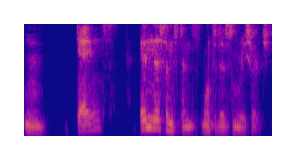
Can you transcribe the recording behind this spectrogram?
Mm. gained. In this instance, once I did some research,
